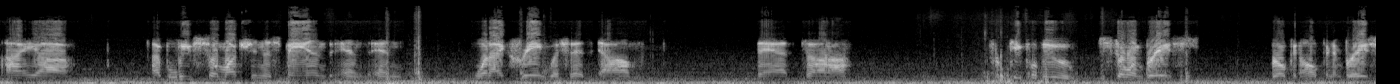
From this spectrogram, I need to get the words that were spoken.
I, uh, I believe so much in this band and, and what I create with it um, that uh, for people to still embrace Broken Hope and embrace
